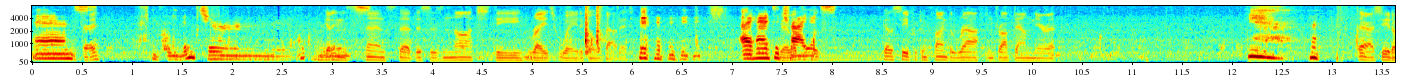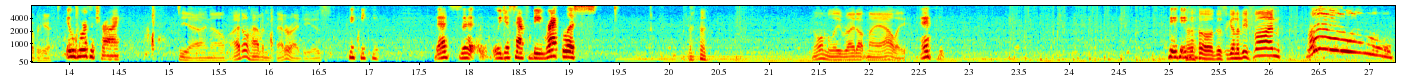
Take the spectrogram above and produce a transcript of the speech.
And Okay. I'm getting the sense that this is not the right way to go about it. I had to Okay, try let's it. Gotta see if we can find the raft and drop down near it. There, I see it over here. It was worth a try. Yeah, I know. I don't have any better ideas. That's it. We just have to be reckless. Normally, right up my alley. Oh, this is gonna be fun! Woo!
